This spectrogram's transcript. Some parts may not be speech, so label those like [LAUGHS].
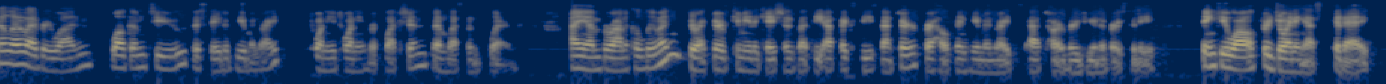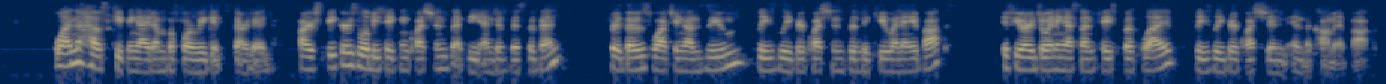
Hello, everyone. Welcome to the State of Human Rights 2020 Reflections and Lessons Learned. I am Veronica Lewin, Director of Communications at the FXB Center for Health and Human Rights at Harvard University. Thank you all for joining us today. One housekeeping item before we get started. Our speakers will be taking questions at the end of this event. For those watching on Zoom, please leave your questions in the Q&A box. If you are joining us on Facebook Live, please leave your question in the comment box.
